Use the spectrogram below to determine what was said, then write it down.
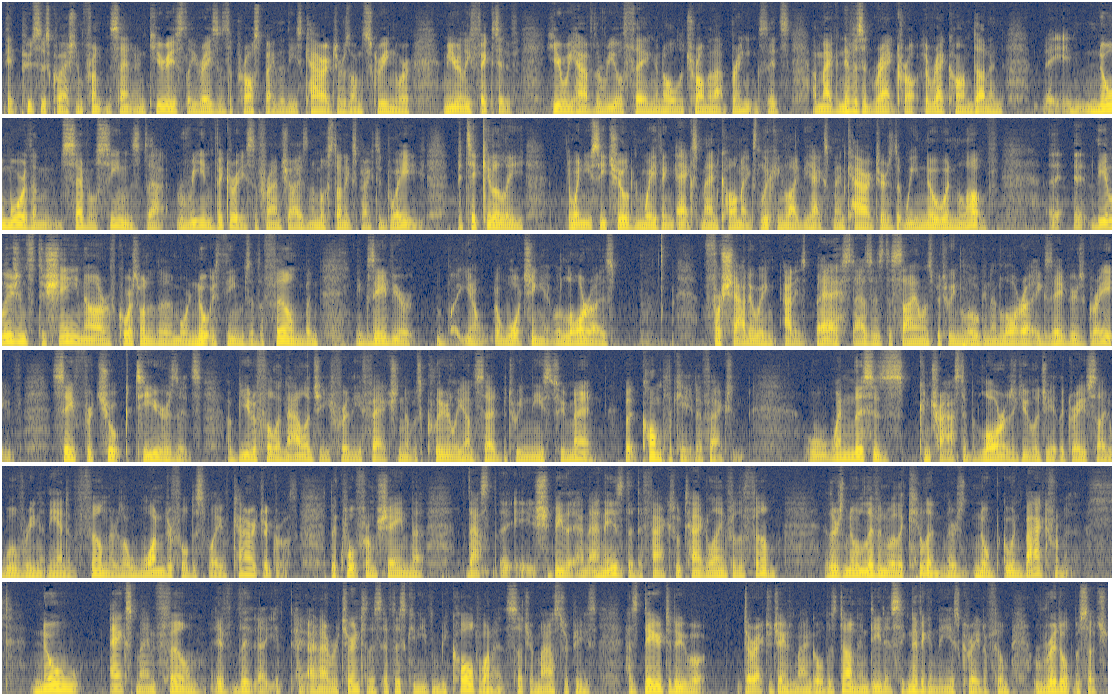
it puts this question front and center and curiously raises the prospect that these characters on screen were merely fictive. Here we have the real thing and all the trauma that brings. It's a magnificent retcon done in no more than several scenes that reinvigorates the franchise in the most unexpected way, particularly when you see children waving X Men comics looking like the X Men characters that we know and love. Uh, uh, the allusions to Shane are, of course, one of the more noted themes of the film, and Xavier, you know, watching it with Laura is foreshadowing at its best, as is the silence between Logan and Laura Xavier's grave. Save for choked tears, it's a beautiful analogy for the affection that was clearly unsaid between these two men, but complicated affection. When this is contrasted with Laura's eulogy at the graveside of Wolverine at the end of the film, there's a wonderful display of character growth. The quote from Shane that that's it should be the and, and is the de facto tagline for the film. There's no living with a killing. There's no going back from it. No X Men film, if, uh, if and I return to this, if this can even be called one, it's such a masterpiece, has dared to do what director James Mangold has done. Indeed, it's significant that he has created a film riddled with such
